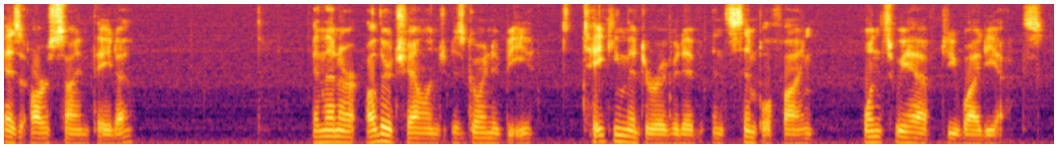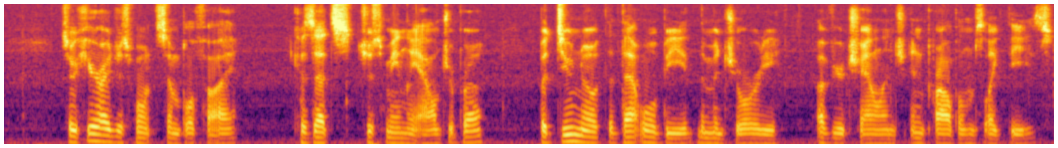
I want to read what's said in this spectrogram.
as r sine theta. And then our other challenge is going to be taking the derivative and simplifying once we have dy dx. So here I just won't simplify because that's just mainly algebra, but do note that that will be the majority of your challenge in problems like these.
